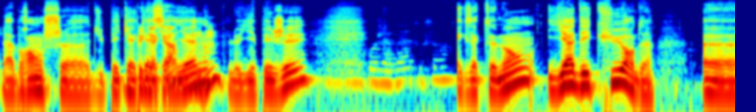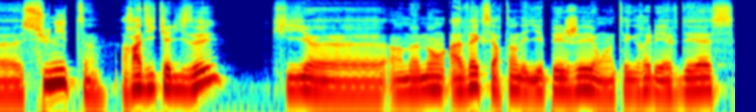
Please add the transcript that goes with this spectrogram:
la branche euh, du PKK, PKK, syrienne, le YPG. Exactement. Il y a des Kurdes euh, sunnites radicalisés qui, euh, à un moment, avec certains des YPG, ont intégré les FDS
